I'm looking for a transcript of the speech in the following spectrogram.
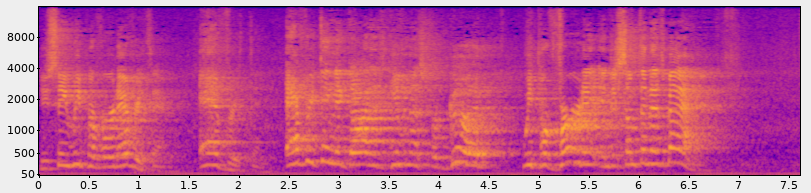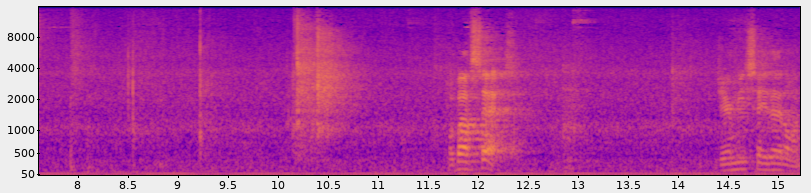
You see, we pervert everything. Everything. Everything that God has given us for good, we pervert it into something that's bad. What about sex? Jeremy, say that on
